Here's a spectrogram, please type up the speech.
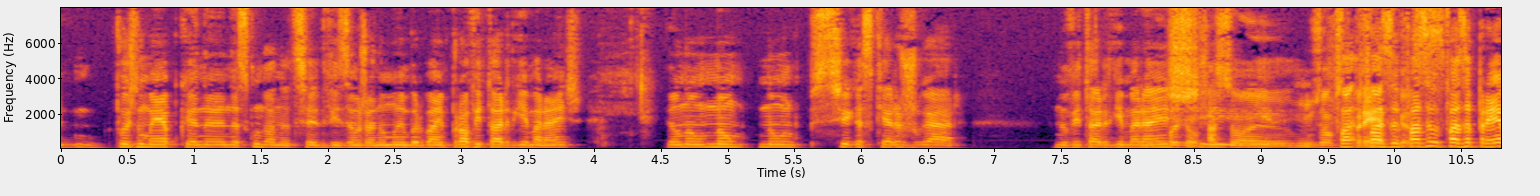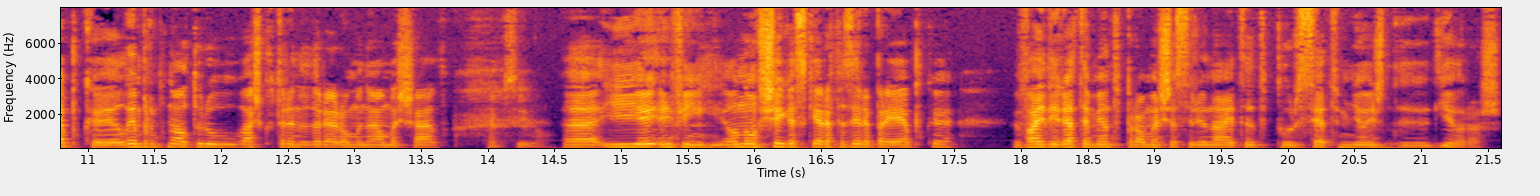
depois numa época na, na, segunda ou na terceira divisão, já não me lembro bem, para o Vitória de Guimarães. Ele não, não, não chega sequer a jogar no Vitória de Guimarães. Depois ele faz só uns jogos fa faz, faz, faz, a pré-época. Lembro-me que na altura acho que o treinador era o Manuel Machado. É possível. Uh, e, enfim, ele não chega sequer a fazer a pré-época. Vai diretamente para o Manchester United por 7 milhões de, de euros.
